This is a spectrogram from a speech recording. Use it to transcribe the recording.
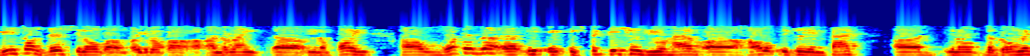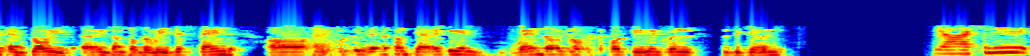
based on this, you know, um, uh, you know, uh, underlying, uh, you know, point, uh, what is the uh, e- expectations you have, uh, how it will impact the government employees in terms of the way they spend? Uh, and you give us some clarity in when the deferred payment will be given? Yeah. Actually,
